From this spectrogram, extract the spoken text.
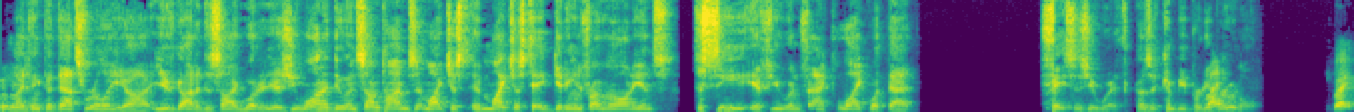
Mhm. I think that that's really uh, you've got to decide what it is you want to do, and sometimes it might just it might just take getting in front of an audience to see if you in fact like what that faces you with, because it can be pretty Right. brutal. right.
